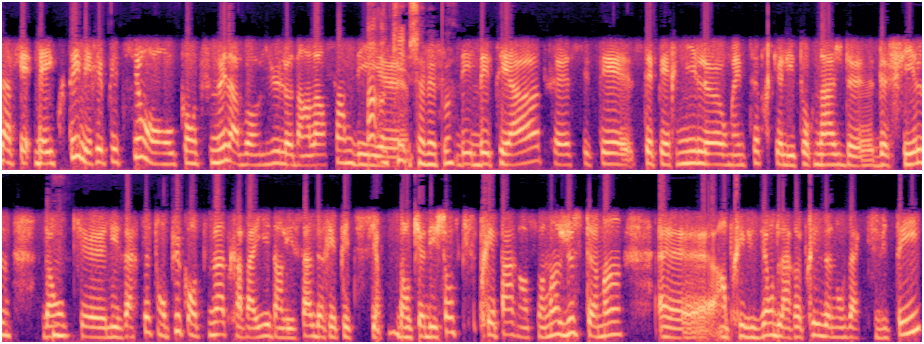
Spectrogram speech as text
à fait. Ben, écoutez, les répétitions ont continué d'avoir lieu là, dans l'ensemble des, ah, euh, des, des théâtres. Euh, c'était c'était permis là, au même titre que les tournages de, de films. Donc, mm. euh, les artistes ont pu continuer à travailler dans les salles de répétition. Donc, il y a des choses qui se préparent en ce moment, justement euh, en prévision de la reprise de nos activités.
